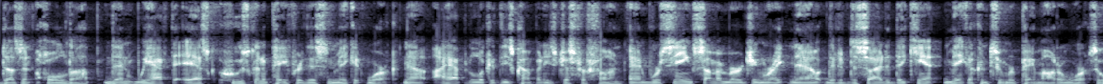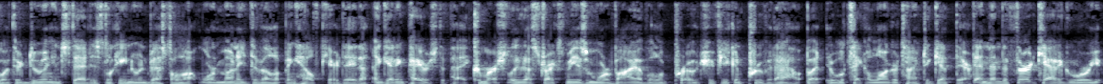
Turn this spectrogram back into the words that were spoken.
doesn't hold up, then we have to ask who's going to pay for this and make it work. Now, I happen to look at these companies just for fun, and we're seeing some emerging right now that have decided they can't make a consumer pay model work. So what they're doing instead is looking to invest a lot more money developing healthcare data and getting payers to pay. Commercially, that strikes me as a more viable approach if you can prove it out, but it will take a longer time to get there. And then the third category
